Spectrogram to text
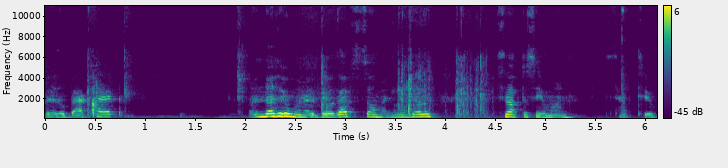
A little backpack. Another one of those. I have so many of those. It's not the same one. Just have two.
